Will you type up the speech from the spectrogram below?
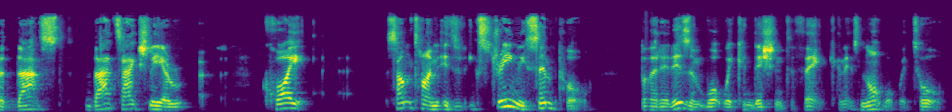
But that's that's actually a quite sometimes it's extremely simple, but it isn't what we're conditioned to think, and it's not what we're taught.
